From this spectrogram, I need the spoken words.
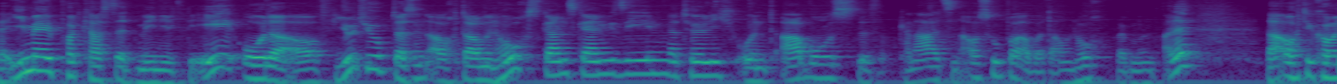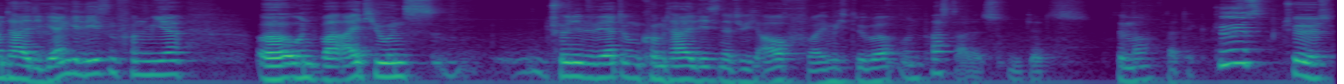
per E-Mail podcast.maniac.de oder auf YouTube. Da sind auch Daumen hoch ganz gern gesehen natürlich und Abos des Kanals sind auch super, aber Daumen hoch wir uns alle. Da auch die Kommentare, die werden gelesen von mir. Äh, Und bei iTunes schöne Bewertungen Kommentare lese ich natürlich auch, freue ich mich drüber und passt alles. Und jetzt sind wir fertig. Tschüss. Tschüss.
